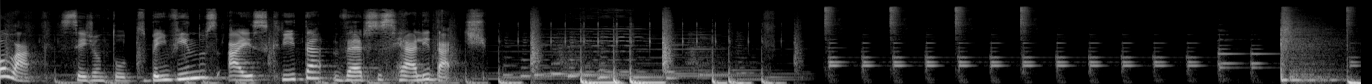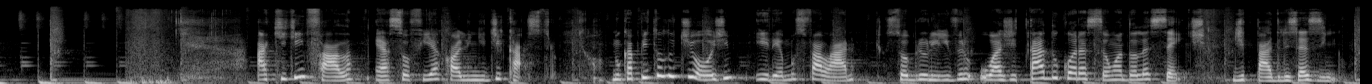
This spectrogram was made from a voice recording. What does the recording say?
Olá, sejam todos bem-vindos à Escrita versus Realidade. Aqui quem fala é a Sofia Colling de Castro. No capítulo de hoje, iremos falar sobre o livro O Agitado Coração Adolescente, de Padre Zezinho.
